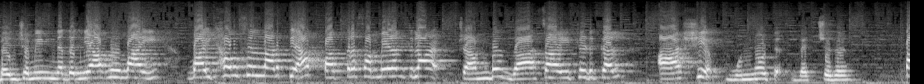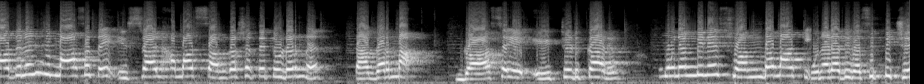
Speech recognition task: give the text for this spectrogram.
ബെഞ്ചമിൻ നെതന്യാഹുവുമായി വൈറ്റ് ഹൗസിൽ നടത്തിയ പത്രസമ്മേളനത്തിലാണ് ട്രംപ് ഗാസ ഏറ്റെടുക്കൽ ആശയം മുന്നോട്ട് വെച്ചത്. പതിനഞ്ച് മാസത്തെ ഇസ്രായേൽ ഹമാസ് സംഘർഷത്തെ തുടർന്ന് തകർന്ന ഗാസയെ ഏറ്റെടുക്കാനും മുനമ്പിനെ സ്വന്തമാക്കി പുനരധിവസിപ്പിച്ച്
